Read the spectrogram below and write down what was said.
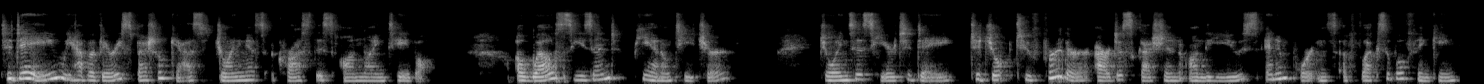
Today, we have a very special guest joining us across this online table. A well seasoned piano teacher joins us here today to, jo- to further our discussion on the use and importance of flexible thinking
